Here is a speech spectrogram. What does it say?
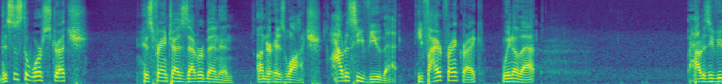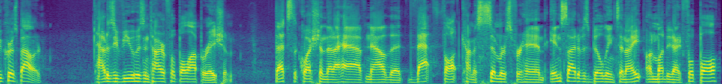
This is the worst stretch his franchise has ever been in under his watch. How does he view that? He fired Frank Reich. We know that. How does he view Chris Ballard? How does he view his entire football operation? That's the question that I have now that that thought kind of simmers for him inside of his building tonight on Monday Night Football,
